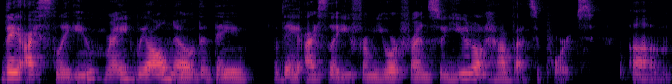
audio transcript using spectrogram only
they isolate you, right? We all know that they they isolate you from your friends so you don't have that support. Um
